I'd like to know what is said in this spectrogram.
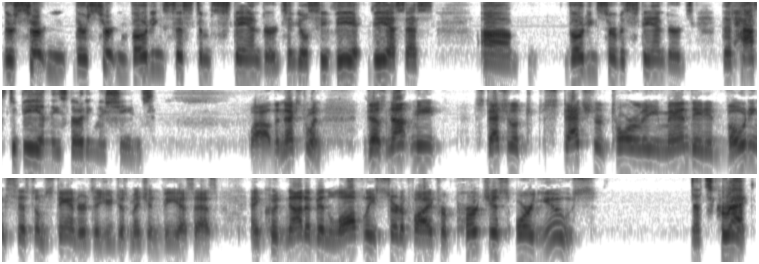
There's certain there's certain voting system standards, and you'll see v, VSS um, voting service standards that have to be in these voting machines. Wow. The next one does not meet statut- statutorily mandated voting system standards, as you just mentioned, VSS, and could not have been lawfully certified for purchase or use. That's correct.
